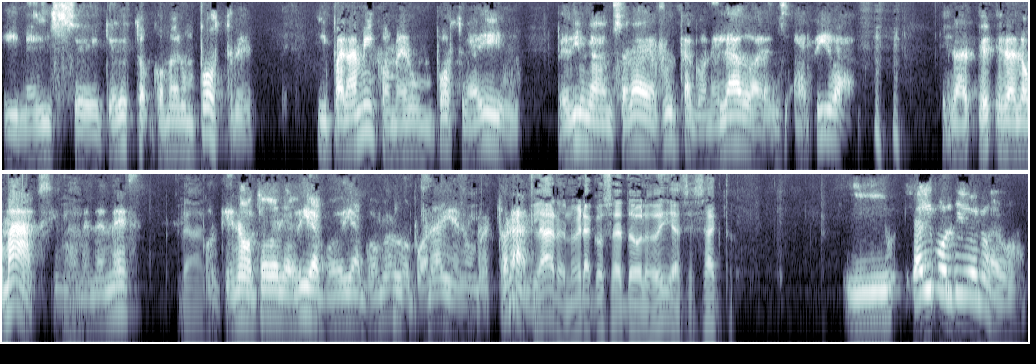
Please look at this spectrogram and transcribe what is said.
Y me dice, ¿querés comer un postre? Y para mí comer un postre ahí, pedí una ensalada de fruta con helado arriba, era, era lo máximo, ¿me entendés? Porque no, todos los días podía comerlo por ahí en un restaurante. Claro, no era cosa de todos los días, exacto. Y, y ahí volví de nuevo.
